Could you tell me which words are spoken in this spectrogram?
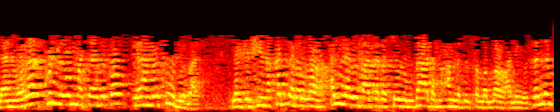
لأن وراء كل أمة سابقة كان رسول يبعث. لكن حين قدر الله ألا يبعث رسول بعد محمد صلى الله عليه وسلم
